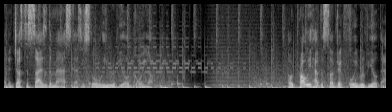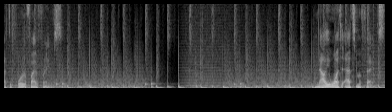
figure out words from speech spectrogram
and adjust the size of the mask as you slowly reveal going up. I would probably have the subject fully revealed after 4 to 5 frames. Now you want to add some effects.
